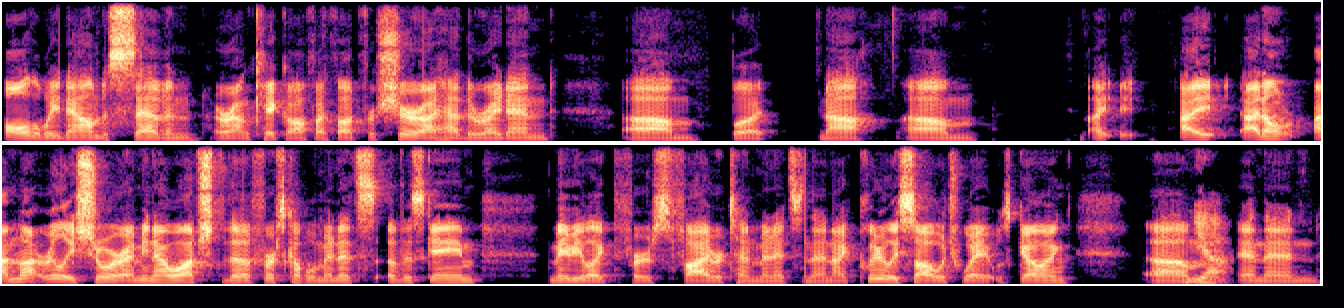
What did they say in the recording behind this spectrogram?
all the way down to seven around kickoff, I thought for sure I had the right end, um, but nah. Um, I I I don't. I'm not really sure. I mean, I watched the first couple minutes of this game, maybe like the first five or ten minutes, and then I clearly saw which way it was going. Um, yeah, and then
